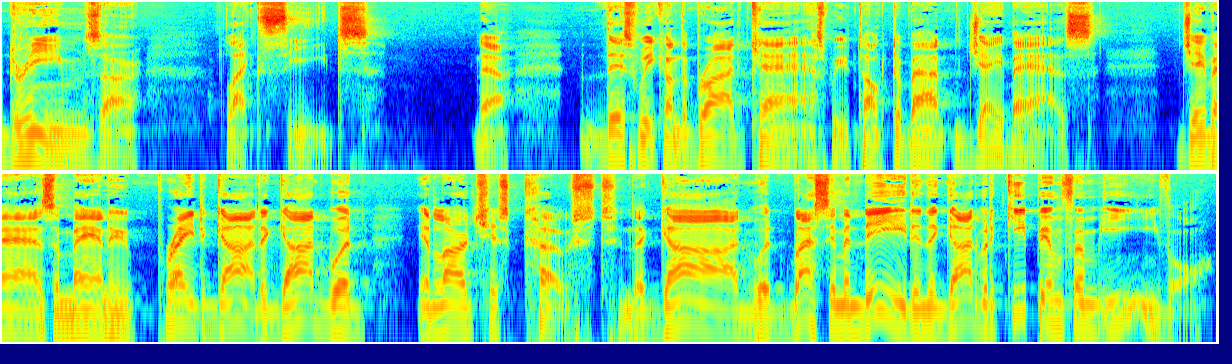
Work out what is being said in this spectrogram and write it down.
dreams are like seeds. Now, this week on the broadcast, we talked about Jabez. Jabez, a man who prayed to God that God would enlarge his coast, and that God would bless him indeed, and that God would keep him from evil,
